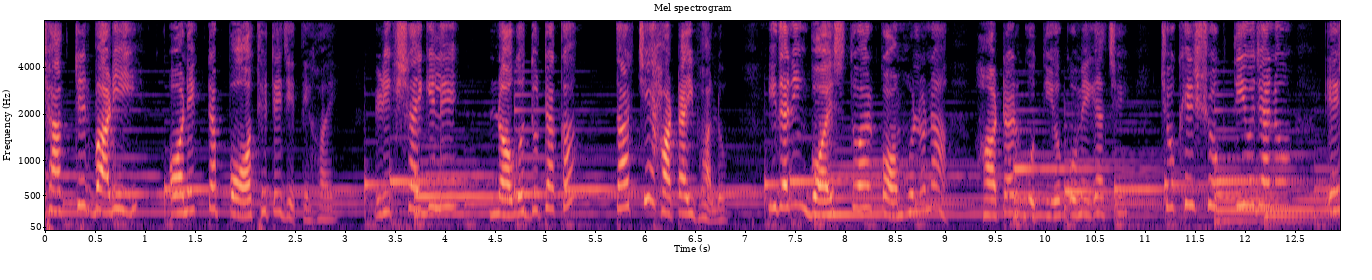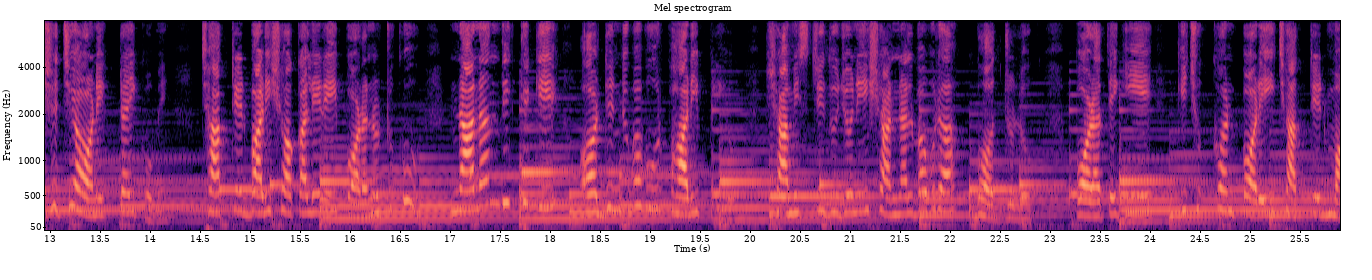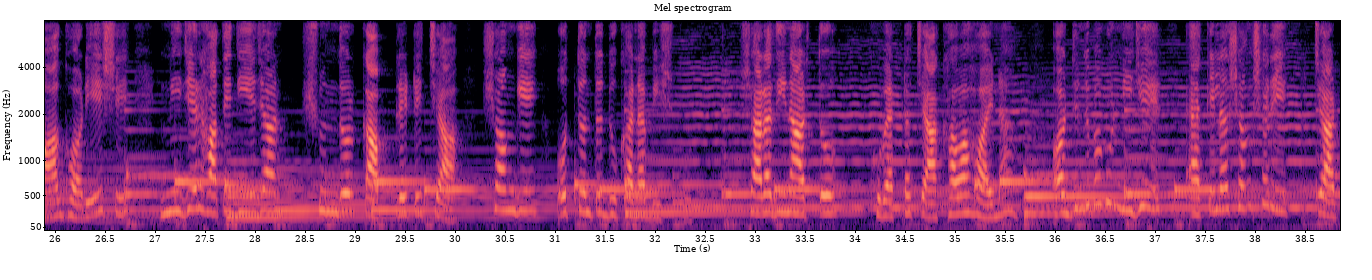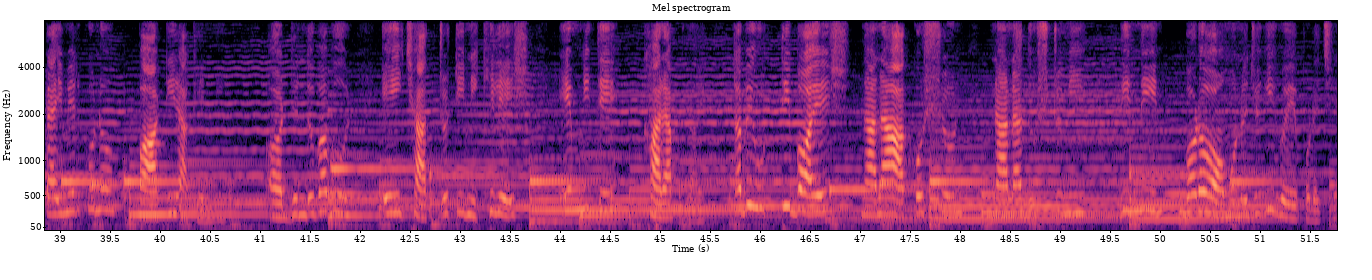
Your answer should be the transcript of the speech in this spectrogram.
ছাত্রের বাড়ি অনেকটা পথ হেঁটে যেতে হয়। রিক্সায় গেলে নগদ দু টাকা, তার চেয়ে হাঁটাই ভালো। ইদানিং বয়স তো আর কম হলো না, হাঁটার গতিও কমে গেছে, চোখের শক্তিও যেন এসেছে অনেকটাই কমে। ছাত্রের বাড়ি সকালের এই পড়ানোটুকু নানান দিক থেকে অর্ধেন্দুবাবুর ভারী প্রিয়। স্বামী স্ত্রী দুজনেই সান্যালবাবুরা ভদ্রলোক। পড়াতে গিয়ে কিছুক্ষণ পরেই ছাত্রের মা ঘরে এসে নিজের হাতে দিয়ে যান সুন্দর কাপ প্লেটে চা, সঙ্গে অত্যন্ত দুখানা বিস্কুট। সারাদিন আর তো খুব একটা চা খাওয়া হয় না। অর্ধেন্দুবাবু নিজের একেলা সংসারে চা টাইমের কোনো পার্টি রাখেননি। অর্ধেন্দুবাবুর এই ছাত্রটি নিখিলেশ এমনিতে খারাপ নয়, তবে উঠতি বয়স, নানা আকর্ষণ, নানা দুষ্টুমি দিন দিন বড় অমনোযোগী হয়ে পড়েছে।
